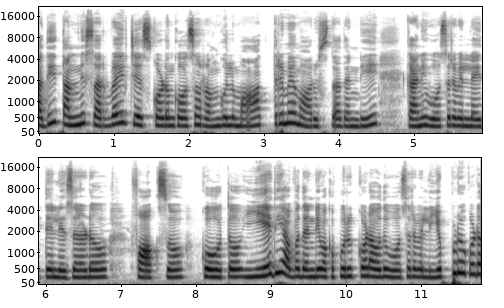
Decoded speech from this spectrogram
అది తన్ని సర్వైవ్ చేసుకోవడం కోసం రంగులు మాత్రమే మారుస్తుందండి. కానీ ఊసరవెల్లి అయితే లిజర్డో ఫాక్సో కోతో ఏది అవ్వదండి. ఒక పురుగు కూడా అవ్వదు ఓసర వెళ్ళి. ఎప్పుడూ కూడా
